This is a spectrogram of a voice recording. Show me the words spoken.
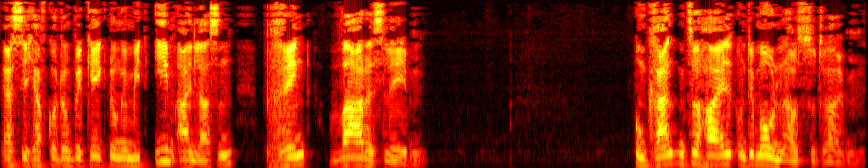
Erst sich auf Gott und Begegnungen mit ihm einlassen, bringt wahres Leben. Um Kranken zu heilen und Dämonen auszutreiben.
